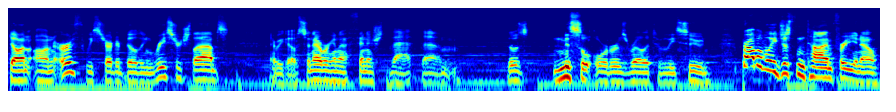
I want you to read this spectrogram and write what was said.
done on Earth. We started building research labs. There we go. So now we're going to finish that um, those missile orders relatively soon. Probably just in time for, you know,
